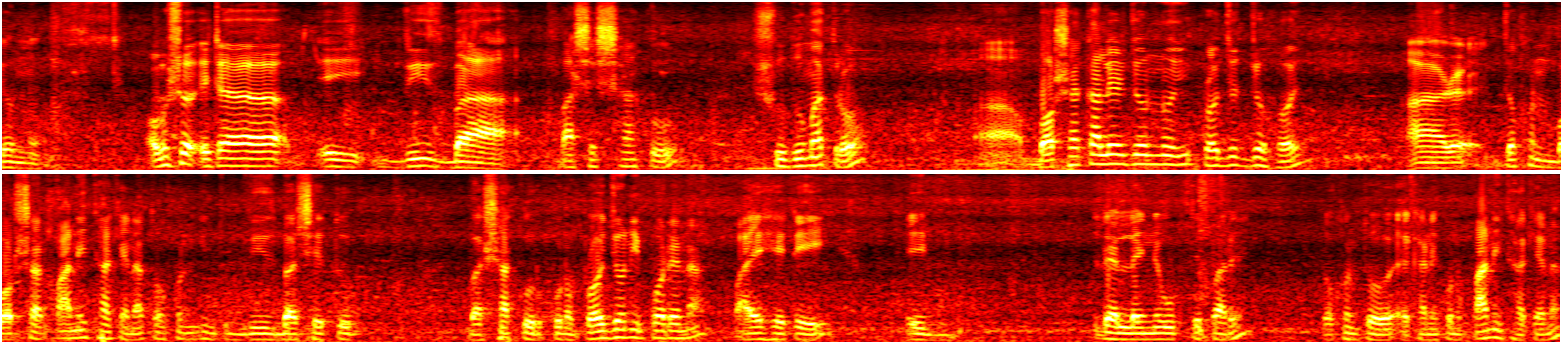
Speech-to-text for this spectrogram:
জন্য। অবশ্য এটা এই ব্রিজ বা বাঁশের সাঁকু শুধুমাত্র বর্ষাকালের জন্যই প্রযোজ্য হয়। আর যখন বর্ষার পানি থাকে না, তখন কিন্তু ব্রিজ বা সেতুর বা সাঁকুর কোনো প্রয়োজনই পড়ে না। পায়ে হেঁটেই এই রেল লাইনে উঠতে পারে, তখন তো এখানে কোনো পানি থাকে না।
